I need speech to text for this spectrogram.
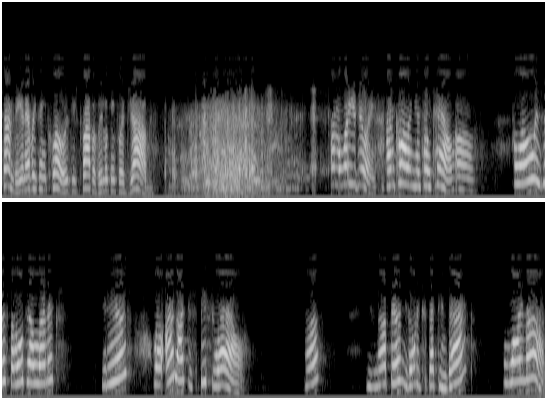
Sunday and everything closed, he's probably looking for a job. Irma, what are you doing? I'm calling his hotel. Oh. Hello, is this the Hotel Lennox? It is? Well, I'd like to speak to Al. Huh? He's not there and you don't expect him back? Well, why not?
